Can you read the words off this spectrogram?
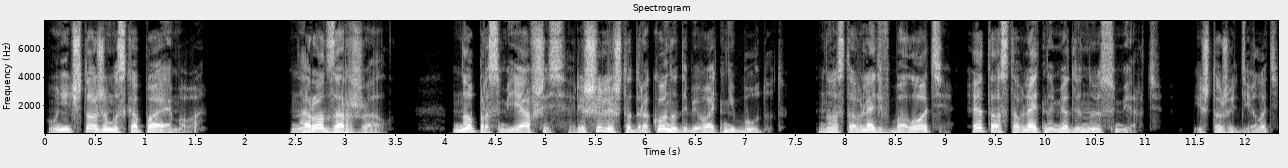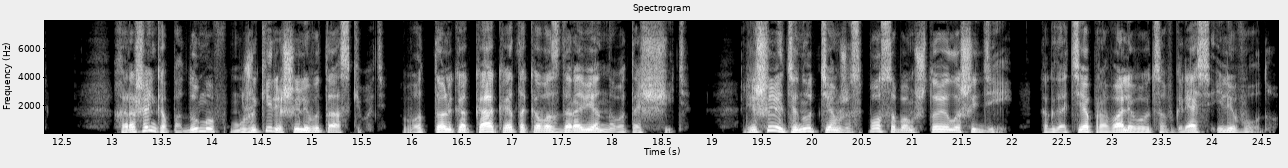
Уничтожим ископаемого. Народ заржал. Но, просмеявшись, решили, что дракона добивать не будут. Но оставлять в болоте — это оставлять на медленную смерть. И что же делать? Хорошенько подумав, мужики решили вытаскивать. Вот только как этакого здоровенного тащить? Решили тянуть тем же способом, что и лошадей, когда те проваливаются в грязь или воду.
